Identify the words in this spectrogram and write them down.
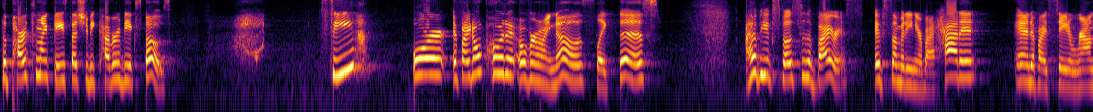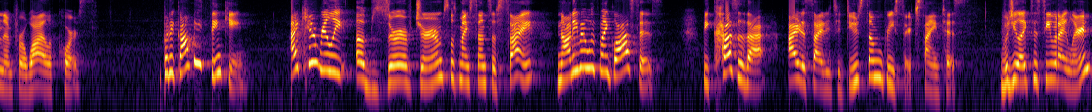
the parts of my face that should be covered would be exposed. See? Or if I don't put it over my nose like this, I would be exposed to the virus if somebody nearby had it, and if I stayed around them for a while, of course. But it got me thinking. I can't really observe germs with my sense of sight, not even with my glasses. Because of that, I decided to do some research, scientists. Would you like to see what I learned?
